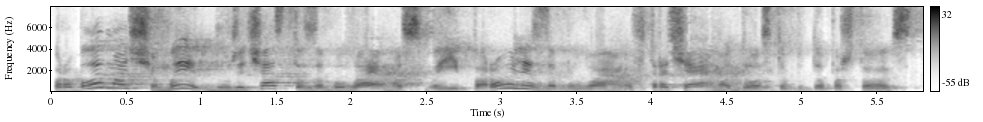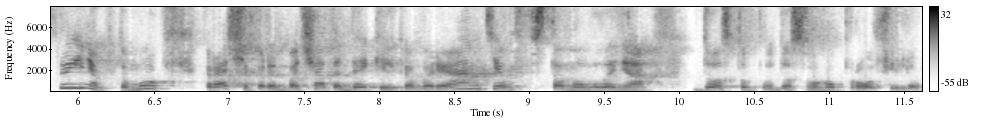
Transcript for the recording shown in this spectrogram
Проблема, що ми дуже часто забуваємо свої паролі, забуваємо, втрачаємо доступ до поштових скриньок, тому краще передбачати декілька варіантів встановлення доступу до свого профілю.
